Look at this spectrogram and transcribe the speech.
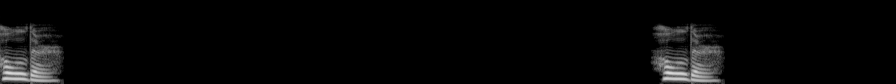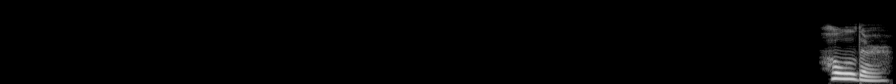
Holder. Holder. Holder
